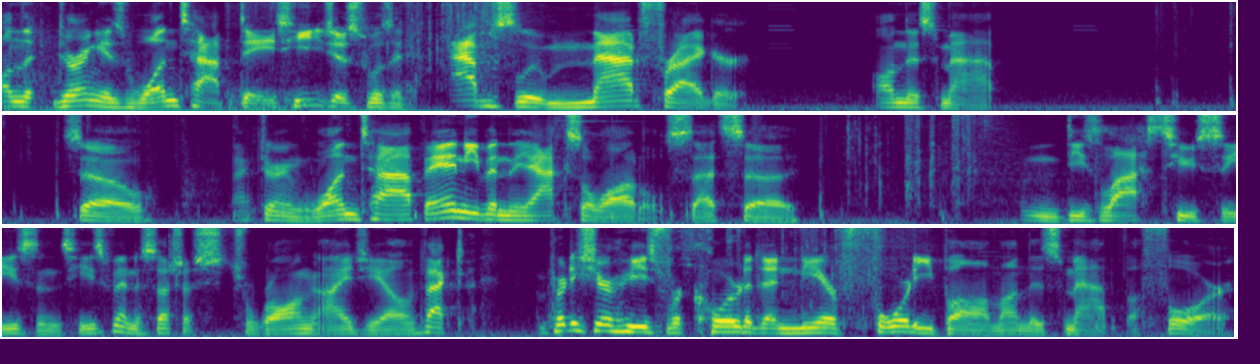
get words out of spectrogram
on the during his one-tap days, he just was an absolute mad fragger on this map. So, back during one-tap and even the axolotls, that's uh, these last two seasons, he's been such a strong IGL. In fact, I'm pretty sure he's recorded a near 40 bomb on this map before.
